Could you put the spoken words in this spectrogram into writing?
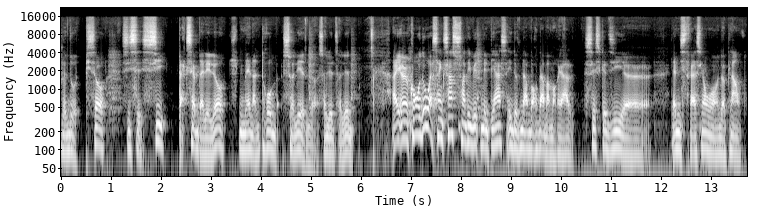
Je doute. Puis ça, si, tu acceptes d'aller là, tu te mets dans le trouble solide, là, solide, solide. un condo à 568 000 est devenu abordable à Montréal. C'est ce que dit euh, l'administration de Plante.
